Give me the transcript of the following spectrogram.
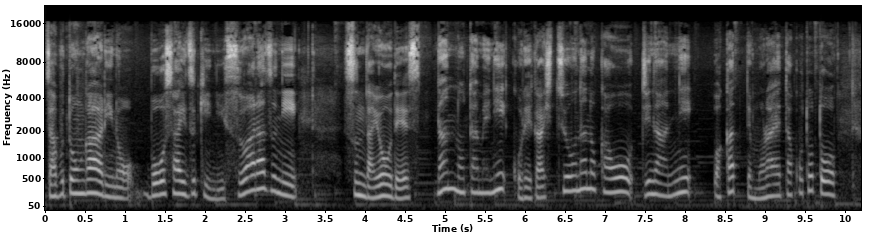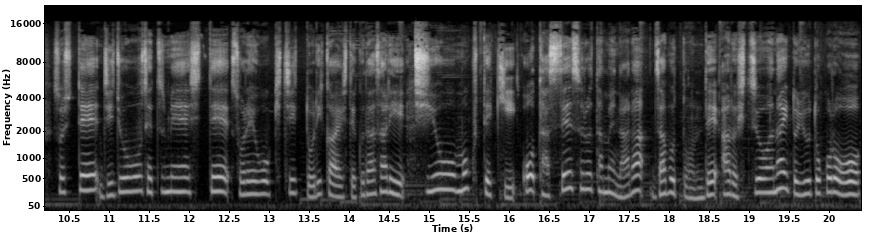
座布団代わりの防災頭巾に座らずに済んだようです何のためにこれが必要なのかを次男に分かってもらえたこととそして事情を説明してそれをきちっと理解してくださり使用目的を達成するためなら座布団である必要はないというところを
